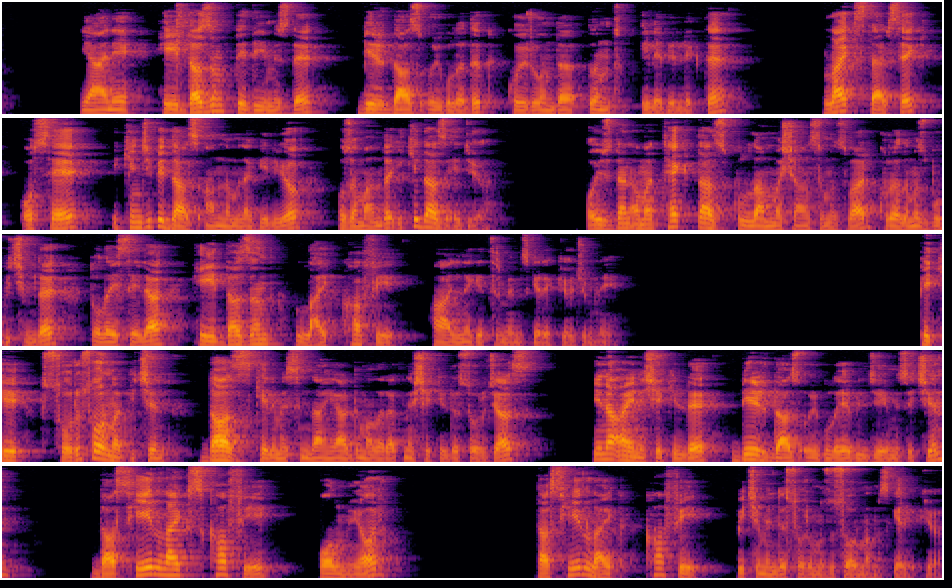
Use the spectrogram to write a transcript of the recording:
Yani he doesn't dediğimizde bir does uyguladık kuyruğunda int ile birlikte. Likes dersek O S ikinci bir does anlamına geliyor. O zaman da iki does ediyor. O yüzden ama tek does kullanma şansımız var. Kuralımız bu biçimde. Dolayısıyla he doesn't like coffee haline getirmemiz gerekiyor cümleyi. Peki soru sormak için does kelimesinden yardım alarak ne şekilde soracağız? Yine aynı şekilde bir does uygulayabileceğimiz için does he likes coffee olmuyor. Does he like coffee biçiminde sorumuzu sormamız gerekiyor.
